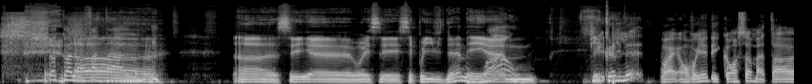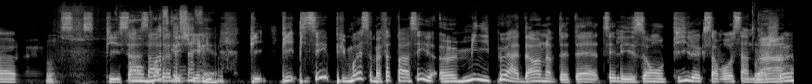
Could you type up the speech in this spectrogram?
Chocolat fatal. Ah, ah, c'est euh, ouais, c'est c'est pas évident, mais Wow. Puis, écoute, puis là, ouais, on voyait des consommateurs, euh, puis ça ça déchirer. Puis, puis, puis, tu sais, puis moi, ça m'a fait penser un mini peu à Dawn of the Dead, tu sais, les zombies là, qui s'en vont au centre Ah. d'achat.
